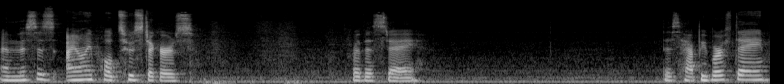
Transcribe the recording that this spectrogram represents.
And this is, I only pulled two stickers for this day. This happy birthday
